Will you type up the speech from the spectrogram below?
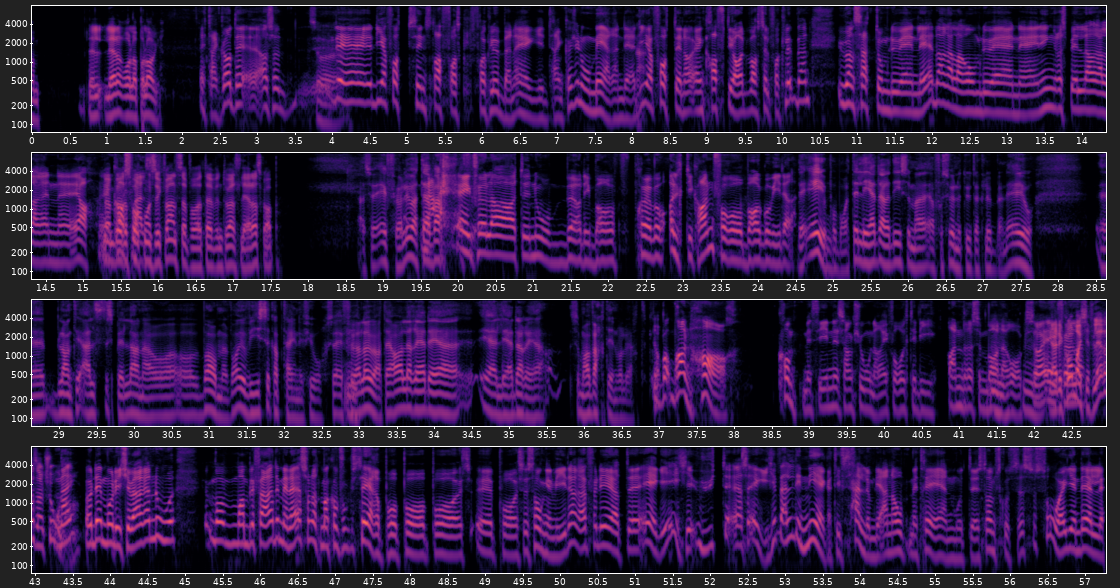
lederroller på laget? Jeg tenker at det, altså, Så- det, De har fått sin straff fra, fra klubben. Jeg tenker ikke noe mer enn det. De har fått en, en kraftig advarsel fra klubben. Uansett om du er en leder, eller om du er en, en yngre spiller, eller en ja, Men bør det få konsekvenser for et eventuelt lederskap? Altså, jeg føler jo at det har Nei, jeg føler at nå bør de bare prøve alt de kan for å bare gå videre. Det er jo på en måte ledere, de som er forsvunnet ut av klubben. Det er jo blant de eldste spillerne, og, og Barmen var jo visekaptein i fjor. Så jeg Mm. føler jo at jeg allerede er, er ledere som har vært involvert. Ja. Brann har kommet med sine sanksjoner i forhold til de andre som var der òg. Mm. Ja, det kommer ikke flere sanksjoner. Nei, og det må det ikke være. Nå må man bli ferdig med det, sånn at man kan fokusere på, på, på, eh, på sesongen videre. fordi at eh, jeg er ikke ute altså Jeg er ikke veldig negativ, selv om de ender opp med 3-1 mot eh, Strømsgodset. Så så jeg en del,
